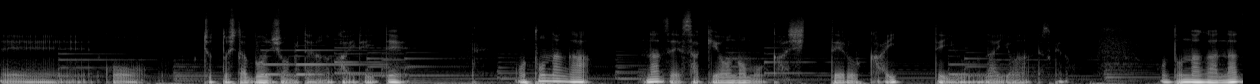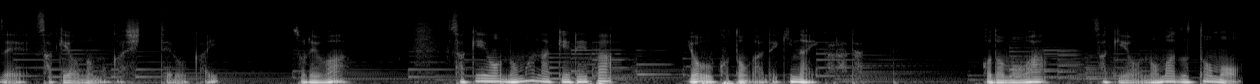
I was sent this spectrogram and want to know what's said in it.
えー、こう、ちょっとした文章みたいなのが書いていて、大人がなぜ酒を飲むか知ってるかい？っっていう内容なんですけど、大人がなぜ酒を飲むか知ってるかい？それは酒を飲まなければ酔うことができないからだ。子供は酒を飲まずとも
